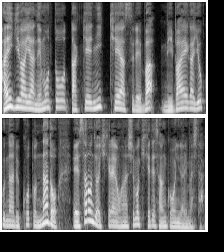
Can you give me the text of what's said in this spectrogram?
生え際や根元だけにケアすれば見栄えが良くなることなど、えーサロンでは聞けないお話も聞けて参考になりました。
